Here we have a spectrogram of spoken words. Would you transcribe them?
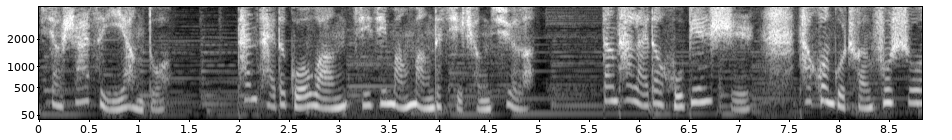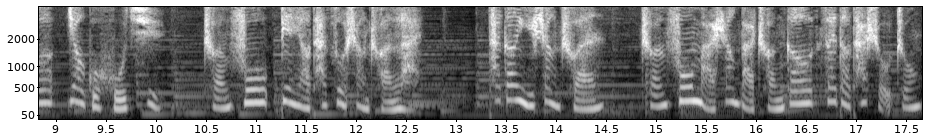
像沙子一样多。”贪财的国王急急忙忙地启程去了。当他来到湖边时，他唤过船夫，说要过湖去。船夫便要他坐上船来。他刚一上船，船夫马上把船篙塞到他手中，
